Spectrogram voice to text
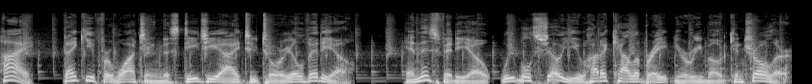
Hi, thank you for watching this DJI tutorial video. In this video, we will show you how to calibrate your remote controller.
